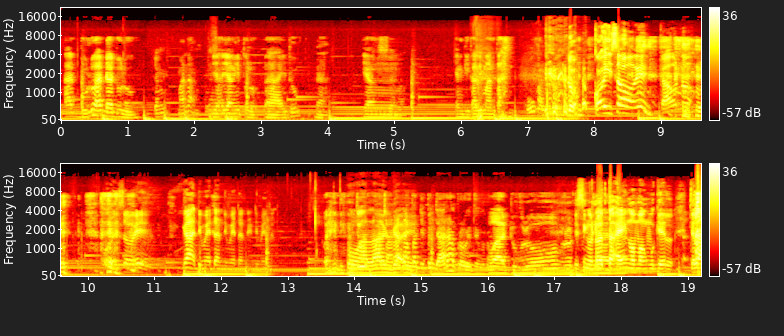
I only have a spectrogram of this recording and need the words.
ah, ah, dulu ada dulu. yang mana Ya, yang itu loh. Nah, itu. Nah, yang Sama. yang di Kalimantan. oh kali Duh, kok iso eh kau no kok iso eh enggak di Medan di Medan di Medan. Itu Oh, enggak, apa eh. di penjara bro itu bro. Waduh, Bro, Bro. Wis ngono tok ae ngomong mugil. Jelas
